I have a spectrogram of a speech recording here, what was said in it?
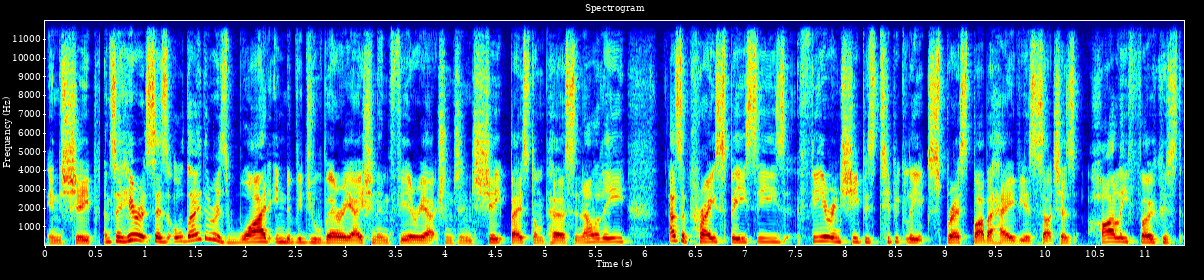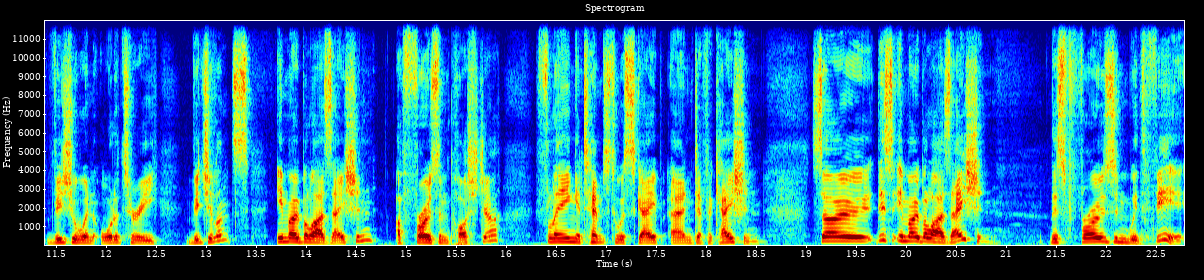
in sheep. And so here it says, although there is wide individual variation in fear reactions in sheep based on personality, as a prey species, fear in sheep is typically expressed by behaviors such as highly focused visual and auditory vigilance, immobilization, a frozen posture, fleeing attempts to escape, and defecation. So, this immobilization, this frozen with fear,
